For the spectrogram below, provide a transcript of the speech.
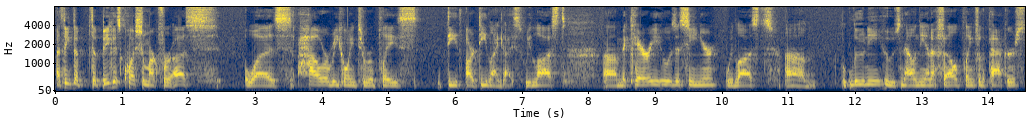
I think the the biggest question mark for us was how are we going to replace D, our D line guys? We lost uh, Mekari, who was a senior. We lost um, Looney, who's now in the NFL playing for the Packers.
